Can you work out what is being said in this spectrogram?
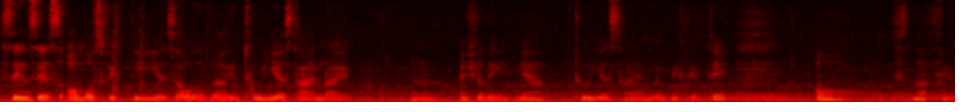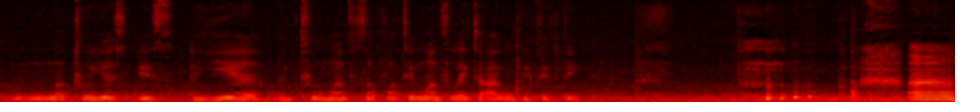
since it's almost 50 years old in two years time right? Uh, actually yeah two years time will be 50 oh it's not 50, not two years it's a year and two months so 14 months later I will be 50 uh,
